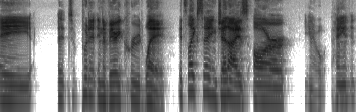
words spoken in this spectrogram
a uh, to put it in a very crude way, it's like saying Jedi's are, you know, hang,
